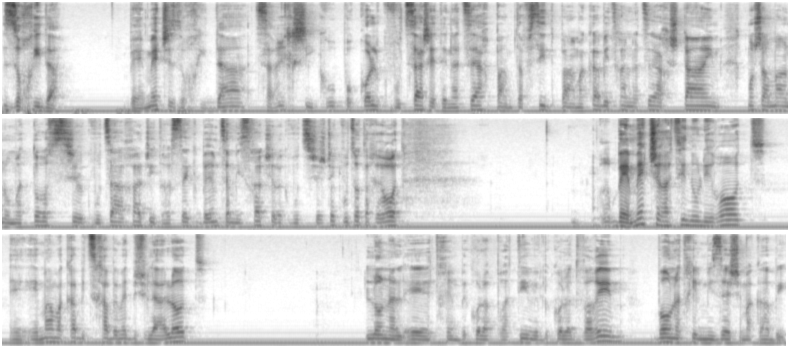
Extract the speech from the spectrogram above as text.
זו חידה. באמת שזו חידה, צריך שיקרו פה כל קבוצה שתנצח פעם, תפסיד פעם. מכבי צריכה לנצח שתיים, כמו שאמרנו, מטוס של קבוצה אחת שהתרסק באמצע משחק של, הקבוצ... של שתי קבוצות אחרות. באמת שרצינו לראות אה, אה, מה מכבי צריכה באמת בשביל לעלות. לא נלאה אתכם בכל הפרטים ובכל הדברים. בואו נתחיל מזה שמכבי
